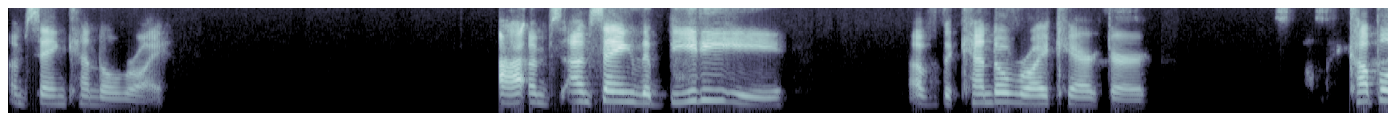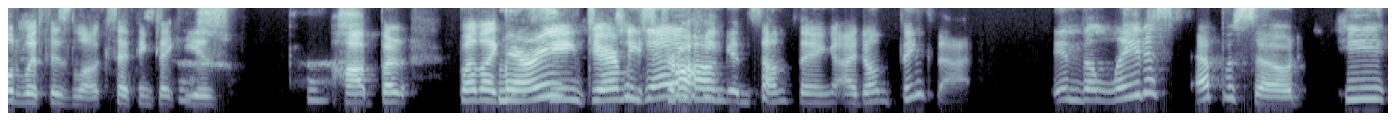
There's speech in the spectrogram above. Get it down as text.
I'm saying Kendall Roy. I- I'm s- I'm saying the BDE of the Kendall Roy character, coupled with his looks. I think that he is hot, but but like Mary, seeing Jeremy today he- Strong in something, I don't think that. in the latest episode, he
